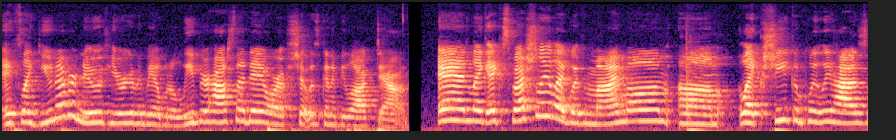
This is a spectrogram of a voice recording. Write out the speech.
it's like you never knew if you were gonna be able to leave your house that day or if shit was gonna be locked down. And like especially like with my mom, um, like she completely has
